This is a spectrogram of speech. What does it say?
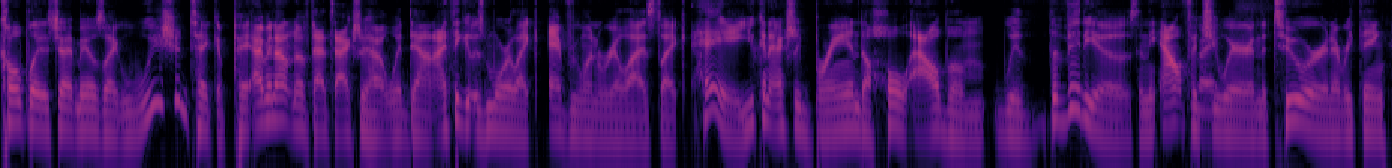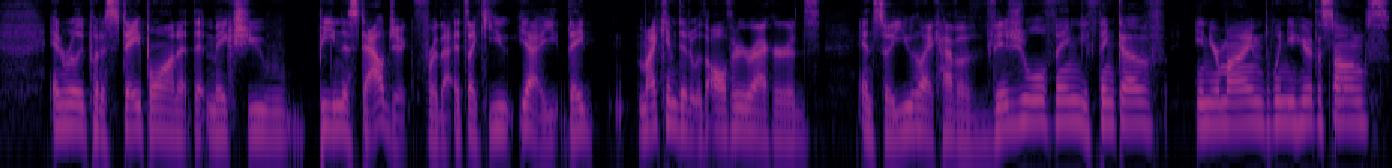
Coldplay the giant man was like, we should take a pay. I mean, I don't know if that's actually how it went down. I think it was more like everyone realized like, hey, you can actually brand a whole album with the videos and the outfits you wear and the tour and everything and really put a staple on it that makes you be nostalgic for that. It's like you yeah, they My Chem did it with all three records. And so you like have a visual thing you think of in your mind when you hear the songs.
